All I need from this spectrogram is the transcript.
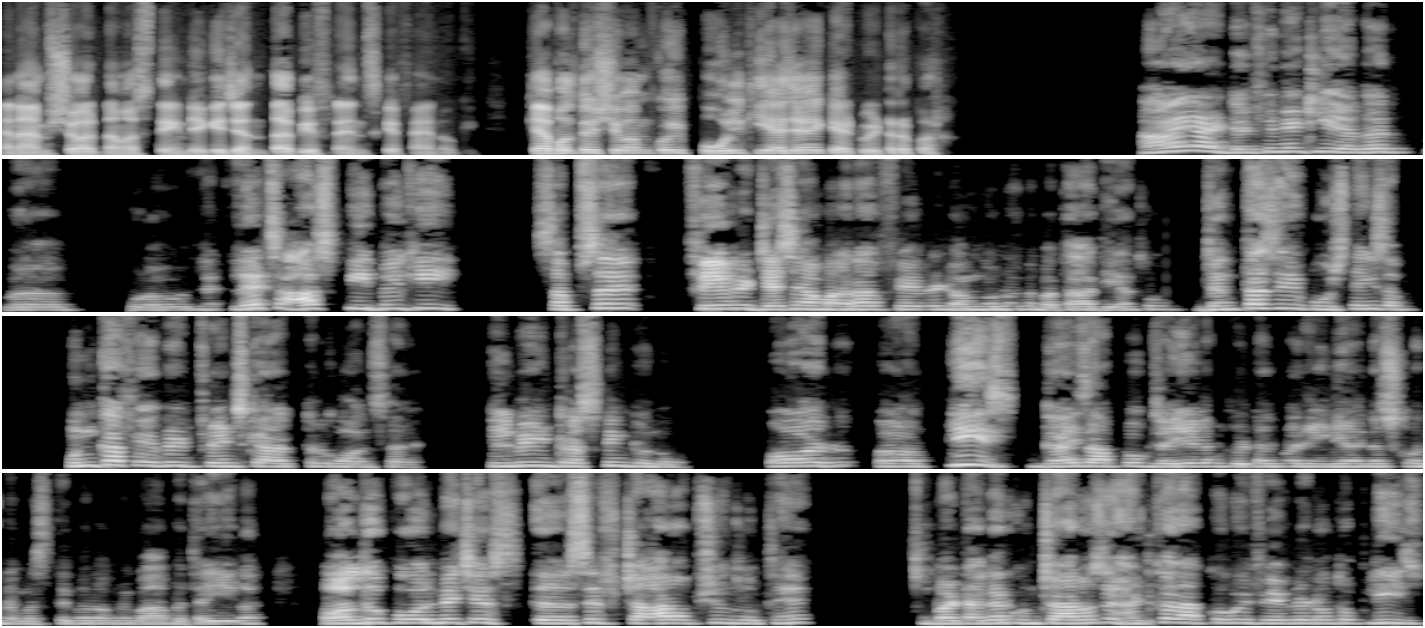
एंड आई एम श्योर नमस्ते इंडिया की जनता भी फ्रेंड्स के फ़ैन होगी। क्या बोलते हो शिवम, कोई पोल किया जाए क्या ट्विटर पर? हाँ यार डेफिनेटली अगर लेट्स आस्क पीपल की सबसे फेवरेट जैसे हमारा फेवरेट हम दोनों ने बता दिया तो जनता से भी पूछते हैं कि सब उनका फेवरेट फ्रेंड्स कैरेक्टर कौन सा है? Will be interesting to know और प्लीज़ गाइज़ आप लोग जाइएगा ट्विटर पर इंडिया इंडस्ट को नमस्ते पर, हमें वहाँ बताइएगा। ऑल दो पोल में सिर्फ़ चार ऑप्शन होते हैं बट अगर उन चारों से हटकर आपको कोई फेवरेट हो तो प्लीज़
